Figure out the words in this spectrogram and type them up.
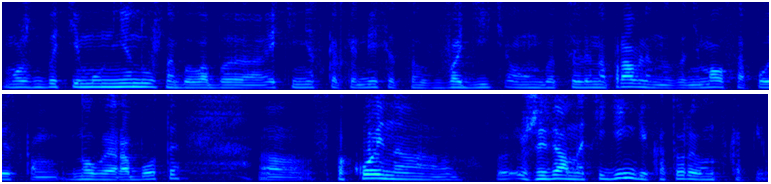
может быть, ему не нужно было бы эти несколько месяцев вводить, он бы целенаправленно занимался поиском новой работы, э, спокойно живя на те деньги, которые он скопил.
